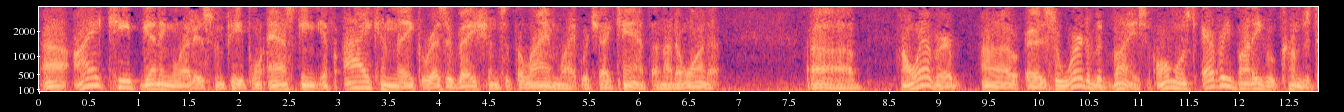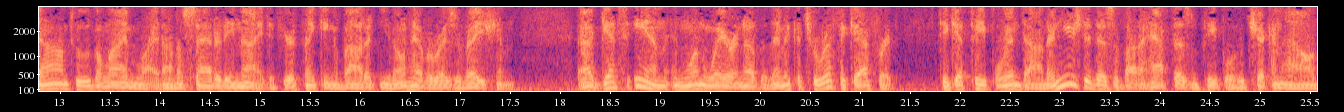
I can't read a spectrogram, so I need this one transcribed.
uh, I keep getting letters from people asking if I can make reservations at the Limelight, which I can't, and I don't want to. Uh, however, uh, as a word of advice, almost everybody who comes down to the Limelight on a Saturday night, if you're thinking about it and you don't have a reservation, uh, gets in in one way or another. They make a terrific effort to get people in down there. And usually there's about a half dozen people who chicken out,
